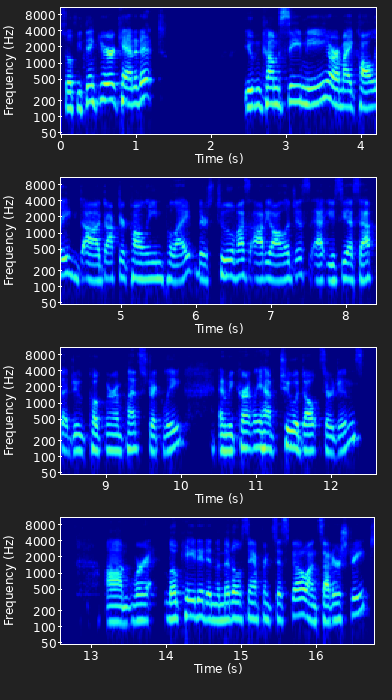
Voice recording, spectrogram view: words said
So if you think you're a candidate you can come see me or my colleague, uh, Dr. Colleen Polite. There's two of us audiologists at UCSF that do cochlear implants strictly, and we currently have two adult surgeons. Um, we're located in the middle of San Francisco on Sutter Street.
